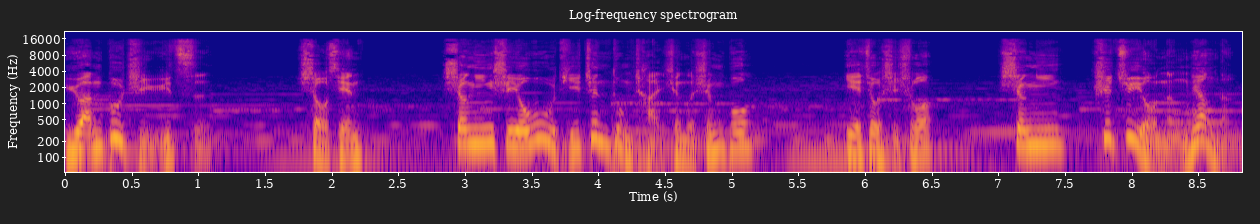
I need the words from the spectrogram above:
远不止于此。首先，声音是由物体振动产生的声波，也就是说，声音是具有能量的。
